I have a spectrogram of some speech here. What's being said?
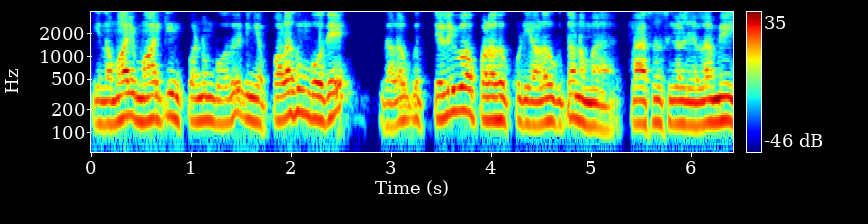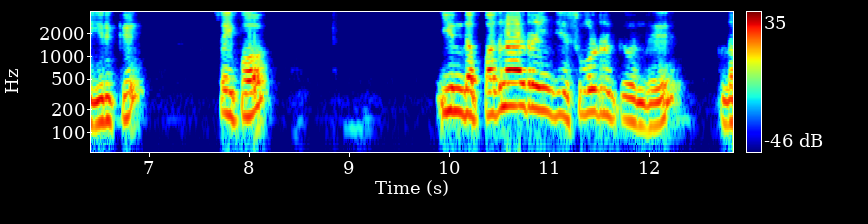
இந்த மாதிரி மார்க்கிங் பண்ணும்போது நீங்கள் பழகும்போதே இந்த அளவுக்கு தெளிவாக பழகக்கூடிய அளவுக்கு தான் நம்ம கிளாஸஸ்கள் எல்லாமே இருக்குது ஸோ இப்போது இந்த பதினாலரை இன்ச்சு ஷோல்டருக்கு வந்து அந்த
